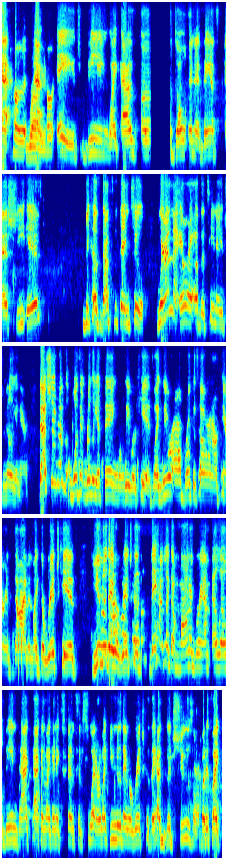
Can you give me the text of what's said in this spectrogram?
at her at her age being like as a adult and advanced as she is because that's the thing too. We're in the era of the teenage millionaire. That shit wasn't, wasn't really a thing when we were kids. Like we were all broke as hell on our parents' dime, and like the rich kids, you knew they were rich because they had like a monogram LL Bean backpack and like an expensive sweater. Like you knew they were rich because they had good shoes on. But it's like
